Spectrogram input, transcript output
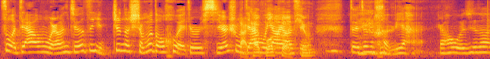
做家务，然后就觉得自己真的什么都会，就是学术家务样样行，对，就是很厉害。然后我觉得，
